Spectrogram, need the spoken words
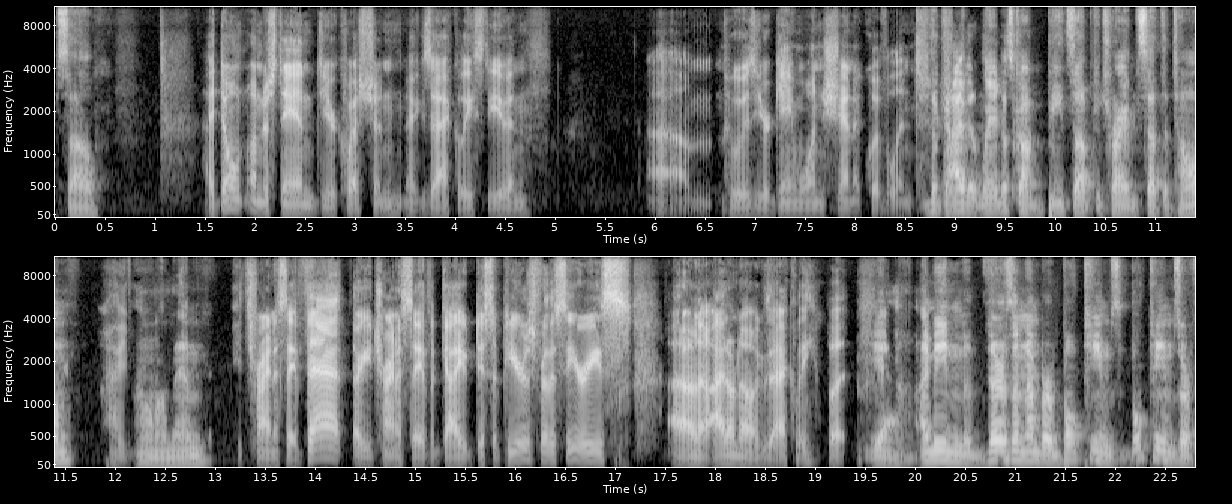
So I don't understand your question exactly, Steven. Um, who is your game one Shen equivalent? the guy that Landeskog beats up to try and set the tone. I, I don't know, man. you trying to say that? Are you trying to say the guy who disappears for the series? I don't know. I don't know exactly, but Yeah, I mean, there's a number. Both teams, both teams are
